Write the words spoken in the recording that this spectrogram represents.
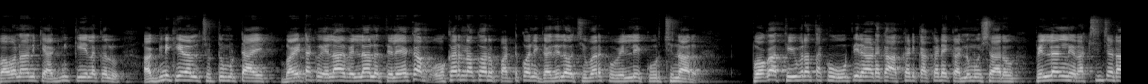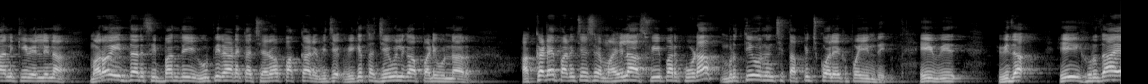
భవనానికి అగ్ని కీలకలు అగ్ని కీలలు చుట్టుముట్టాయి. బయటకు ఎలా వెళ్ళాలో తెలియక ఒకరినొకరు పట్టుకొని గదిలో చివరకు వెళ్ళి కూర్చున్నారు. పొగ తీవ్రతకు ఊపిరాడక అక్కడికక్కడే కన్నుమూశారు. పిల్లల్ని రక్షించడానికి వెళ్ళిన మరో ఇద్దరు సిబ్బంది ఊపిరాడక చెరో పక్క విజ విగత జీవులుగా పడి ఉన్నారు. అక్కడే పనిచేసే మహిళా స్వీపర్ కూడా మృత్యువు నుంచి తప్పించుకోలేకపోయింది. ఈ వి విధ ఈ హృదయ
